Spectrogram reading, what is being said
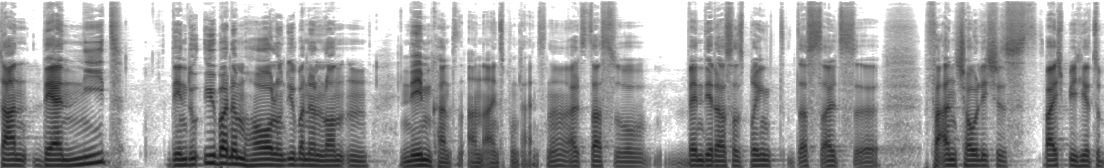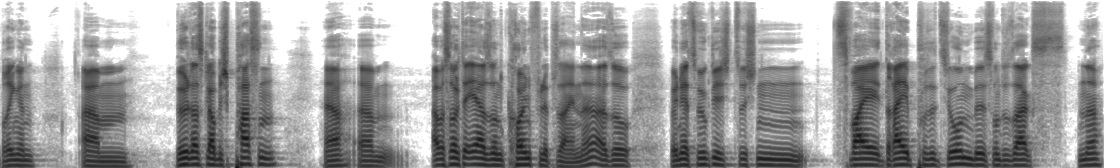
dann der Need, den du über einem Hall und über einem London nehmen kannst an 1.1. Ne? Als das so, wenn dir das was bringt, das als äh, veranschauliches Beispiel hier zu bringen, ähm, würde das, glaube ich, passen. Ja, ähm, aber es sollte eher so ein Coinflip sein. Ne? Also, wenn du jetzt wirklich zwischen zwei, drei Positionen bist und du sagst, ne,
